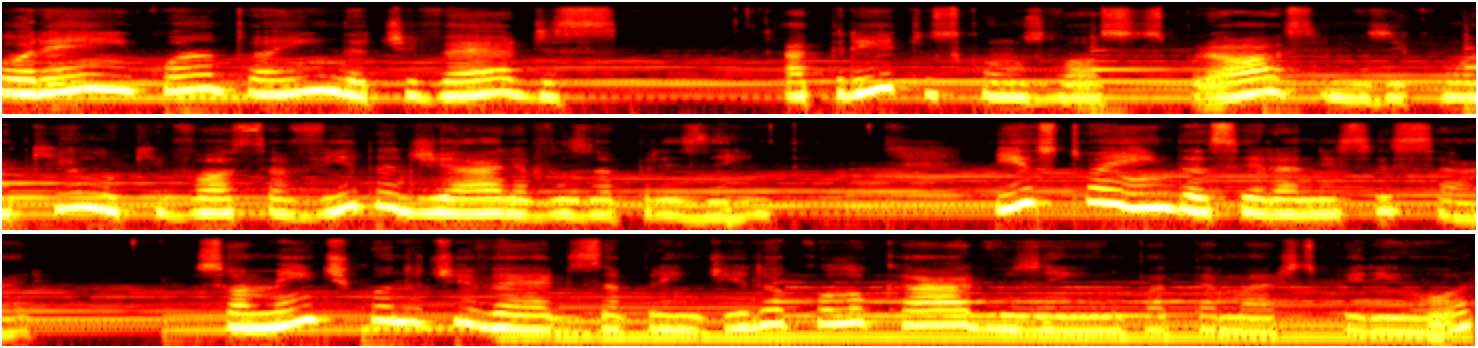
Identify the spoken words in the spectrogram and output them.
Porém, enquanto ainda tiverdes atritos com os vossos próximos e com aquilo que vossa vida diária vos apresenta, isto ainda será necessário. Somente quando tiverdes aprendido a colocar-vos em um patamar superior,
